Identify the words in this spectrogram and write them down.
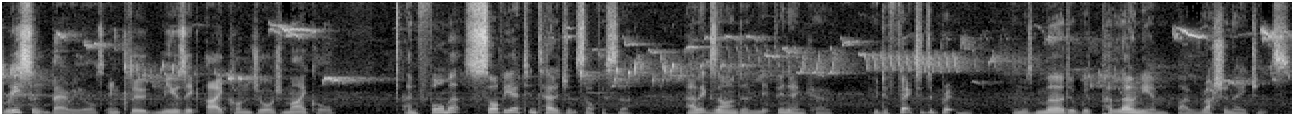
Recent burials include music icon George Michael, and former Soviet intelligence officer Alexander Litvinenko, who defected to Britain and was murdered with polonium by Russian agents.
